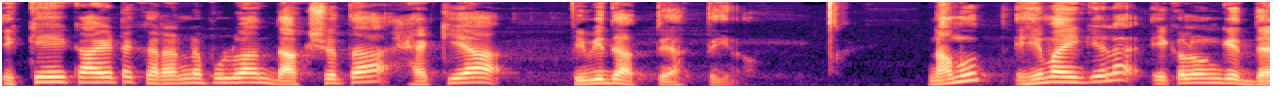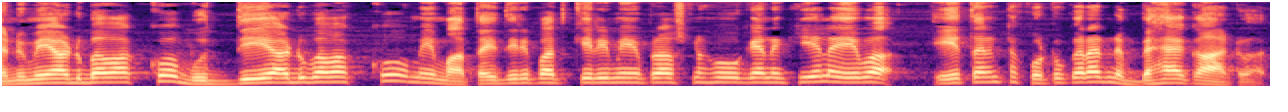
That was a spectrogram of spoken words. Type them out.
එක එක අයට කරන්න පුළුවන් දක්ෂතා හැකියා විවිධත්වයක් තියෙනවා. නමුත් එහෙමයි කියලා එකලොන්ගේ දැනුමේ අඩු බවක් හෝ බුද්ධියේ අඩු බවක් හෝ මේ මත ඉදිරිපත් කිරීමේ ප්‍රශ්න හෝ ගැන කියලා ඒවා ඒ තැනට කොටු කරන්න බෑ කාටවත්.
